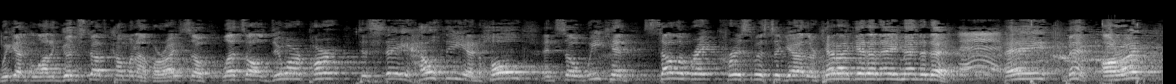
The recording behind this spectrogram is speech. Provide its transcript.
we got a lot of good stuff coming up, alright? So let's all do our part to stay healthy and whole and so we can celebrate Christmas together. Can I get an amen today? Amen. Amen. Alright?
